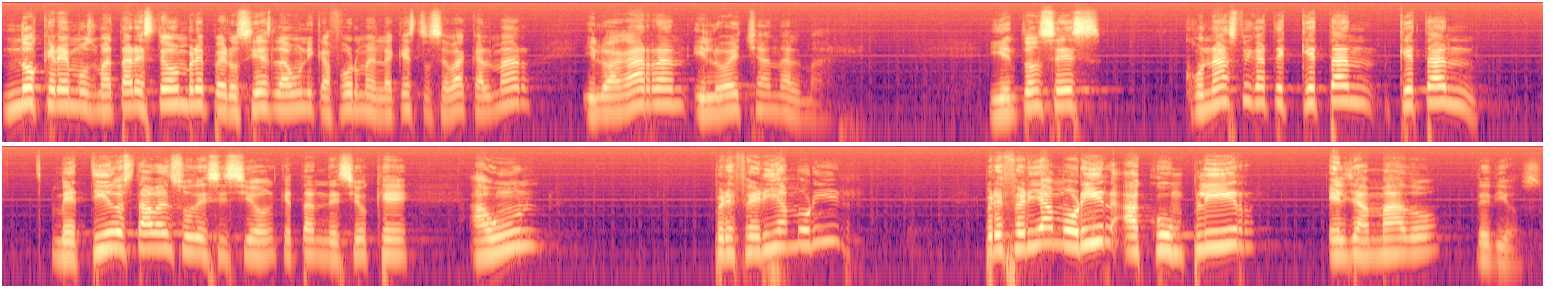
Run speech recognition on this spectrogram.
no queremos matar a este hombre, pero si es la única forma en la que esto se va a calmar, y lo agarran y lo echan al mar. Y entonces, Jonás, fíjate qué tan, qué tan metido estaba en su decisión, qué tan necio que aún prefería morir. Prefería morir a cumplir el llamado de Dios.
